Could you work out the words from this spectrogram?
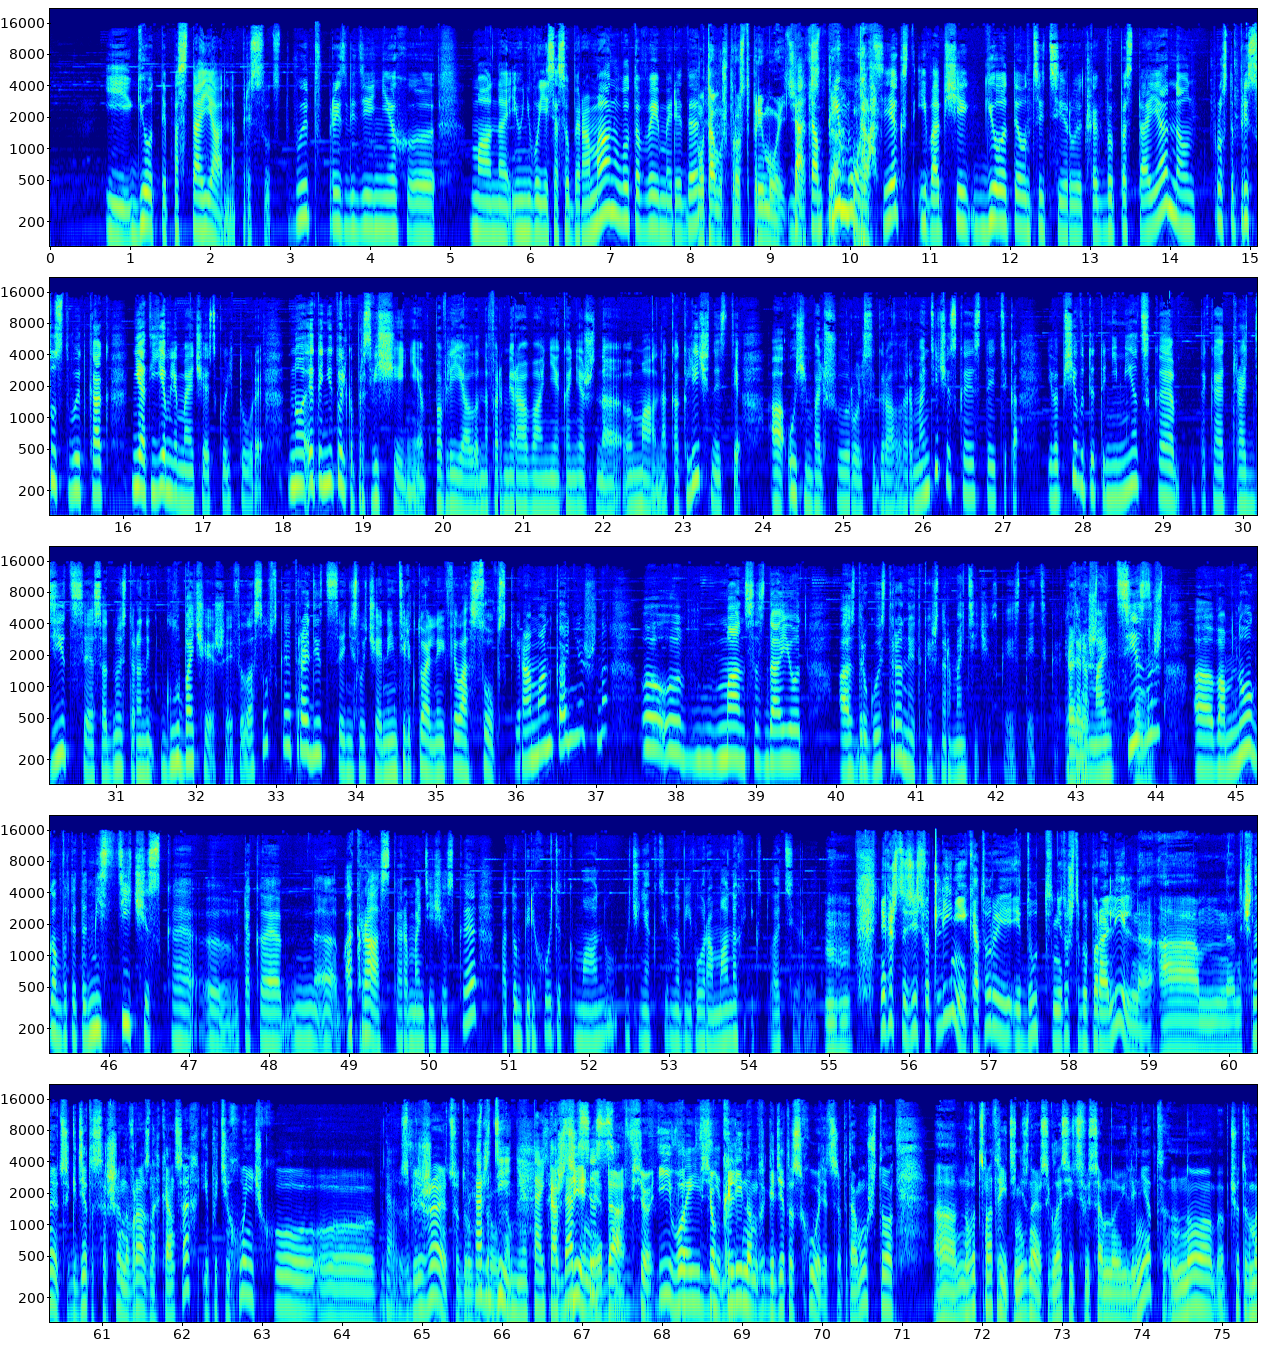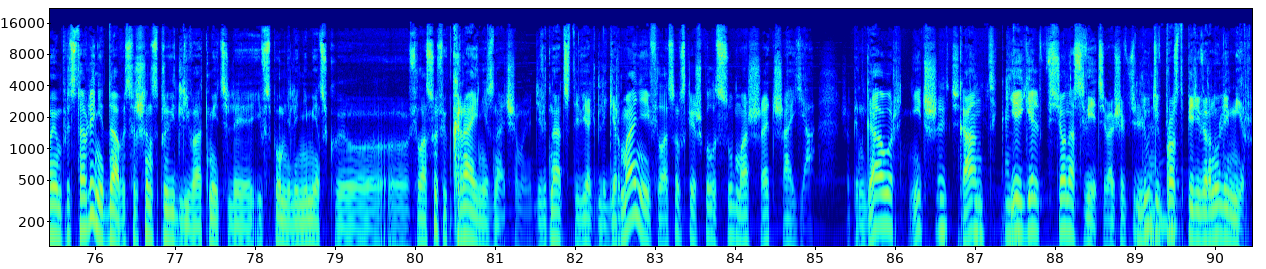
И Гёте постоянно присутствует в произведениях э, Мана, и у него есть особый роман Лота Веймери, да? Ну, там уж просто прямой текст. Да, там прямой да. текст, и вообще Гёте он цитирует как бы постоянно, он просто присутствует как неотъемлемая часть культуры. Но это не только просвещение повлияло на формирование, конечно, Мана как личности, а очень большую роль сыграла романтическая эстетика. И вообще вот эта немецкая такая традиция, с одной стороны, глубочайшая философская традиция, не случайно интеллектуальный философский роман, конечно, э, э, Ман создает, а с другой стороны, это, конечно, романтическая эстетика. Конечно, это романтизм, конечно. Э, во многом вот эта мистическая э, такая э, окраска романтическая потом переходит к Ману, очень активно в его романах эксплуатирует. Угу. Мне кажется, здесь вот линии, которые идут не то чтобы параллельно, а начинаются где-то совершенно в разных концах и потихонечку э, да. сближаются друг Хождение, с другом. Хождение, да, все. И вот все клином где-то сходится, потому что а, ну вот смотрите, не знаю, согласитесь вы со мной или нет, но что-то в моем представлении, да, вы совершенно справедливо отметили и вспомнили немецкую э, философию, крайне значимую. 19 век для Германии, философская школа сумасшедшая. Шопенгауэр, Ницше, Ницше Кант, конечно. Гегель, все на свете. Вообще да. люди просто перевернули мир.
